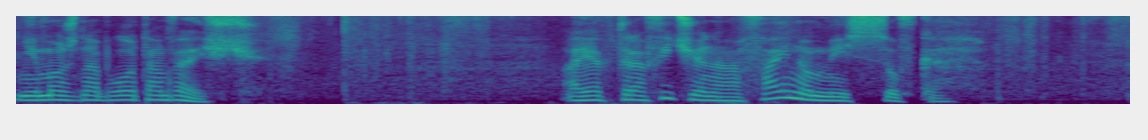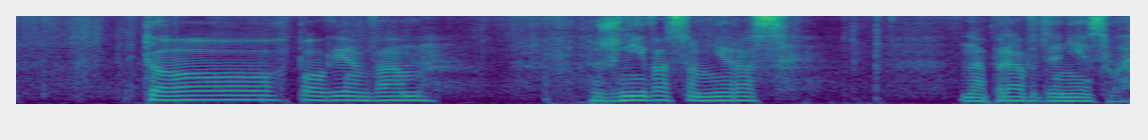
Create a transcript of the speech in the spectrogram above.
nie można było tam wejść. A jak traficie na fajną miejscówkę, to powiem Wam, żniwa są nieraz naprawdę niezłe.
